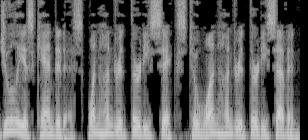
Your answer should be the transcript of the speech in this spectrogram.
Julius Candidus 136 to 137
